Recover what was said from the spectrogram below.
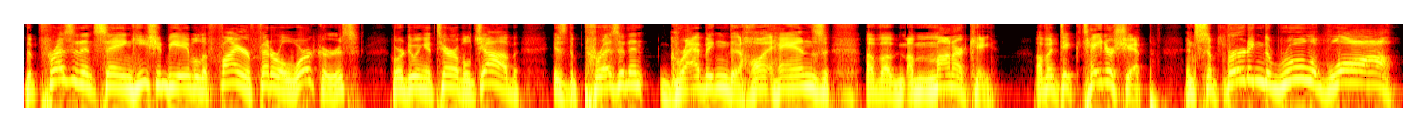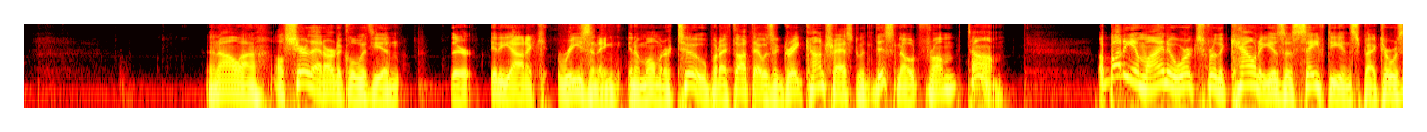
the president saying he should be able to fire federal workers who are doing a terrible job is the president grabbing the hands of a, a monarchy, of a dictatorship, and subverting the rule of law. And I'll uh, I'll share that article with you and their idiotic reasoning in a moment or two. But I thought that was a great contrast with this note from Tom. A buddy of mine who works for the county as a safety inspector was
